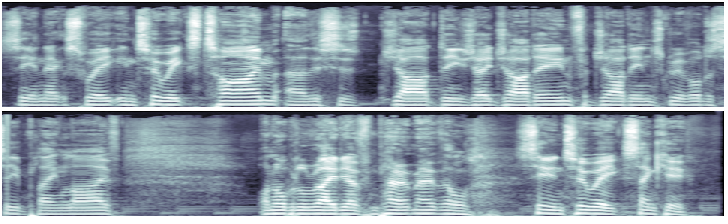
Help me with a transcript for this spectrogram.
See you next week. In two weeks' time, uh, this is Jar- DJ Jardine for Jardine's Groove Odyssey playing live on Orbital Radio from Planet Marrickville. See you in two weeks. Thank you.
